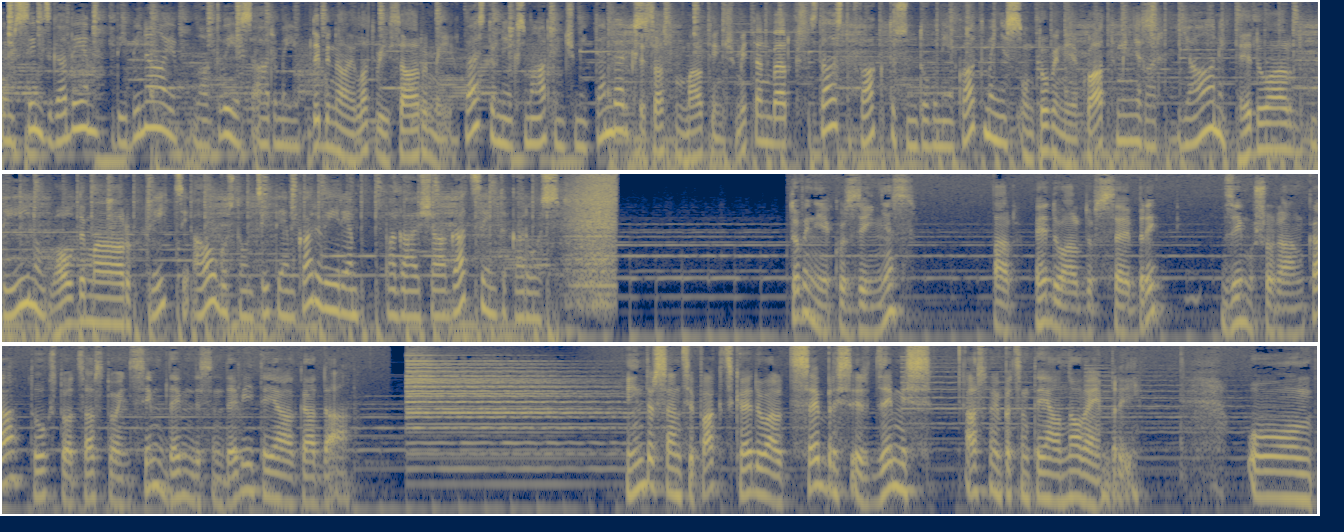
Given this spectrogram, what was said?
Pirms simts gadiem dibināja Latvijas armiju. Dibināja Latvijas armiju. Vēsturnieks Mārtiņš Mitenbergs Es esmu Mārtiņš Mitenbergs stāsta faktus un tuvinieku atmiņas un tuvinieku atmiņas par Jāni, Eduārdu, Dīnu, Valdemāru, Frici, Augustu un citiem karavīriem pagājušā gadsimta karos. tuvinieku ziņas par Eduārdu Sebri, dzimušu Rankā 1899. gadā. Interesants ir fakts, ka Eduards Sebris ir dzimis 18. novembrī. Un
